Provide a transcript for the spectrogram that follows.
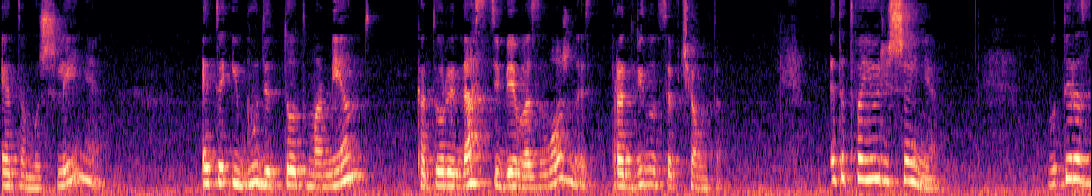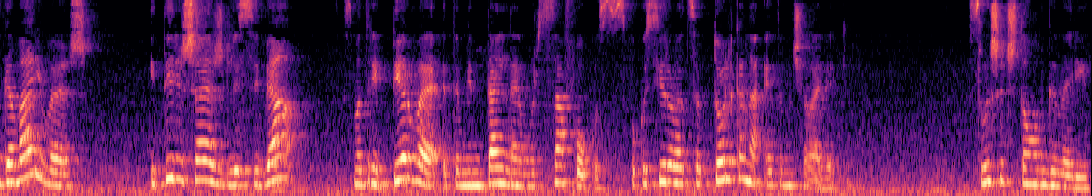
это мышление, это и будет тот момент, который даст тебе возможность продвинуться в чем-то. Это твое решение. Вот ты разговариваешь, и ты решаешь для себя, смотри, первое – это ментальная мышца фокус, сфокусироваться только на этом человеке. Слышать, что он говорит,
